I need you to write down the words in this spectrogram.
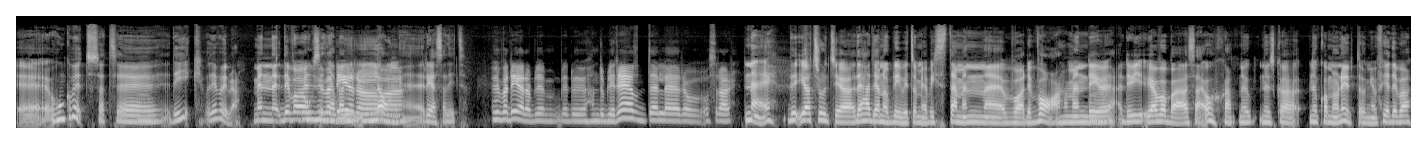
eh, hon kom ut, så att, eh, det gick och det var ju bra. Men det var Men också hur en var jävla lång resa dit. Hur var det då? Blev, blev du, hann du bli rädd eller och, och sådär? Nej, det, jag tror inte jag, det hade jag nog blivit om jag visste men, eh, vad det var. Men det, Mm. det, jag var bara så här, åh skönt, nu, nu, ska, nu kommer hon ut ungen. För det var,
